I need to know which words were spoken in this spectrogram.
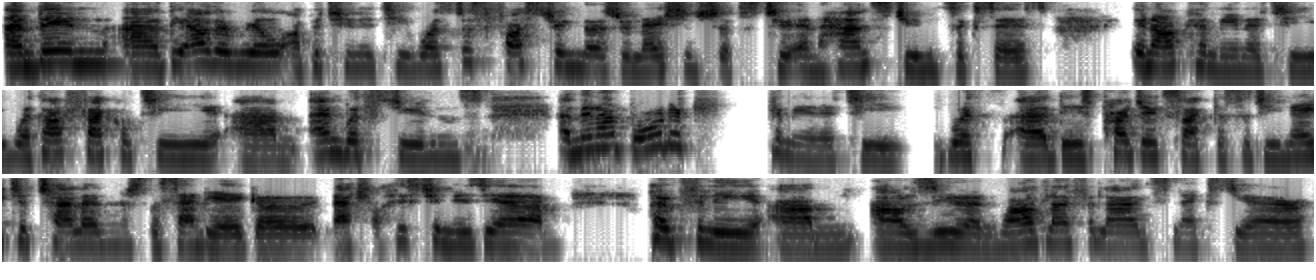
And then uh, the other real opportunity was just fostering those relationships to enhance student success in our community with our faculty um, and with students, and then our broader community with uh, these projects like the City Nature Challenge, the San Diego Natural History Museum, hopefully um, our Zoo and Wildlife Alliance next year,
